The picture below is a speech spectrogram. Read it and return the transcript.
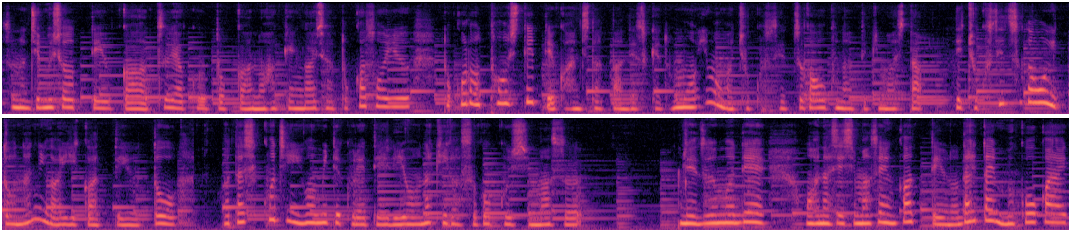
その事務所っていうか通訳とかの派遣会社とかそういうところを通してっていう感じだったんですけども今は直接が多くなってきました。で直接が多いと何がいいかっていうと私個人を見てくれているような気がすごくします。で、Zoom でお話ししませんかっていうのを大体向こうから言っ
